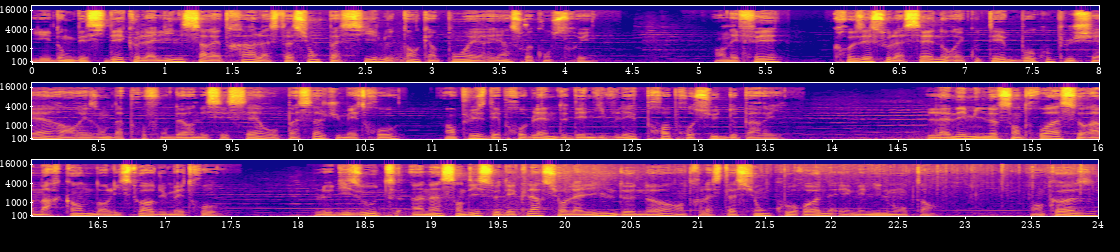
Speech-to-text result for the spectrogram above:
Il est donc décidé que la ligne s'arrêtera à la station Passy le temps qu'un pont aérien soit construit. En effet, creuser sous la Seine aurait coûté beaucoup plus cher en raison de la profondeur nécessaire au passage du métro, en plus des problèmes de dénivelé propres au sud de Paris. L'année 1903 sera marquante dans l'histoire du métro. Le 10 août, un incendie se déclare sur la ligne de nord entre la station Couronne et Ménilmontant. En cause,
